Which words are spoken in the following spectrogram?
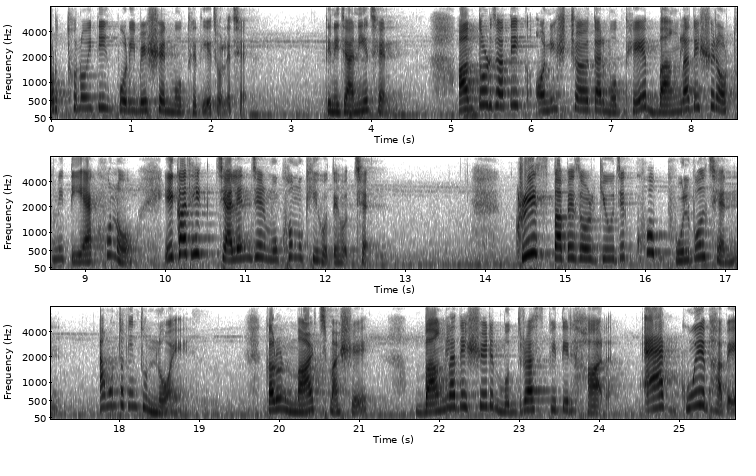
অর্থনৈতিক পরিবেশের মধ্যে দিয়ে চলেছে। তিনি জানিয়েছেন, আন্তর্জাতিক অনিশ্চয়তার মধ্যে বাংলাদেশের অর্থনীতি এখনও একাধিক চ্যালেঞ্জের মুখোমুখি হতে হচ্ছে। ক্রিস পাপেজোর কিউ যে খুব ভুল বলছেন, এমনটা কিন্তু নয়। কারণ মার্চ মাসে বাংলাদেশের মুদ্রাস্ফীতির হার এক গুঁয়েভাবে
